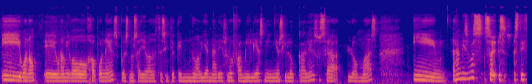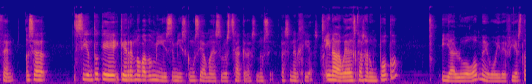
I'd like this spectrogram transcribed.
Y bueno, eh, un amigo japonés pues nos ha llevado a este sitio que no había nadie, solo familias, niños y locales, o sea, lo más. Y ahora mismo soy, estoy zen, o sea, siento que, que, he renovado mis, mis, ¿cómo se llama eso? Los chakras, no sé, las energías. Y nada, voy a descansar un poco y ya luego me voy de fiesta.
